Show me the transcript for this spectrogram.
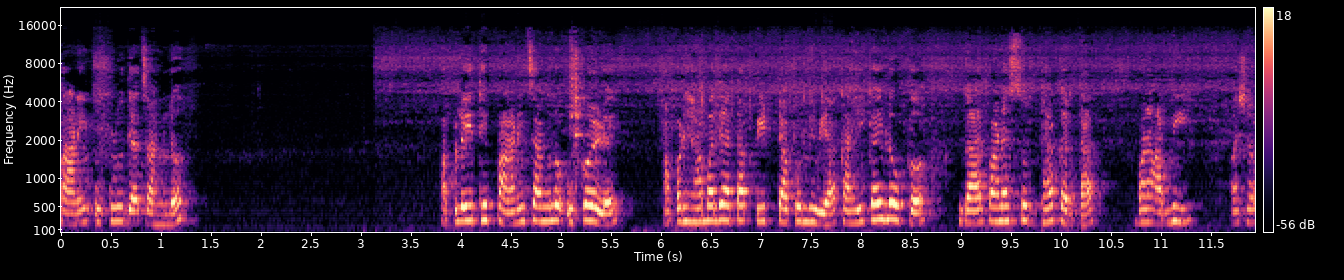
पाणी उकळू द्या चांगलं. आपलं इथे पाणी चांगलं उकळलंय. आपण ह्यामध्ये आता पीठ टाकून घेऊया. काही काही लोक गार पाण्यात सुद्धा करतात पण आम्ही अशा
